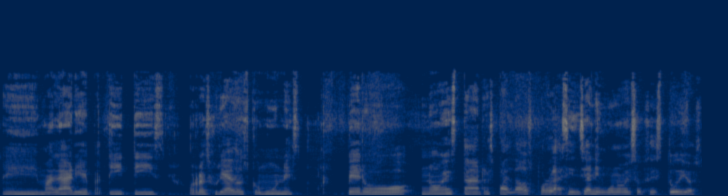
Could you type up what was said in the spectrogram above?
eh, malaria, hepatitis o resfriados comunes, pero no están respaldados por la ciencia ninguno de esos estudios.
